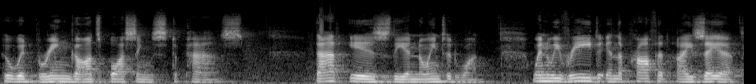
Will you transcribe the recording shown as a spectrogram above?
who would bring God's blessings to pass. That is the anointed one. When we read in the prophet Isaiah,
